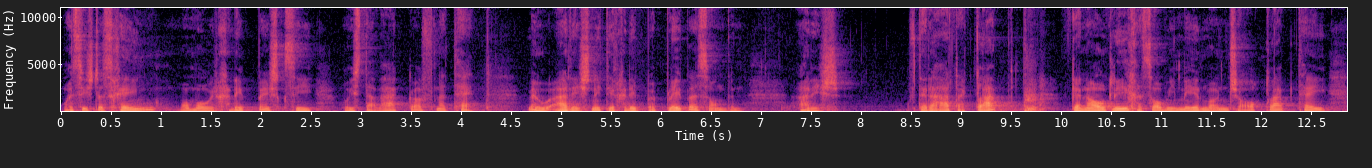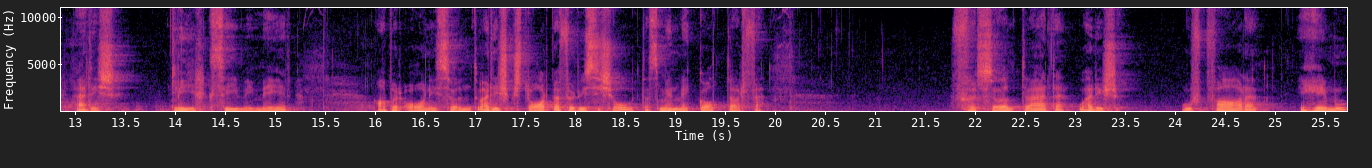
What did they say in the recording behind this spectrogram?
Und es ist das Kind, das mal in der Krippe war, das uns den Weg geöffnet hat. Weil er ist nicht in der Krippe geblieben, sondern er ist auf der Erde gelebt. Genau gleich, so wie wir Menschen auch gelebt haben. Er war gleich wie wir aber ohne Sünde. er ist gestorben für unsere Schuld, dass wir mit Gott dürfen versöhnt werden. Und er ist aufgefahren im Himmel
